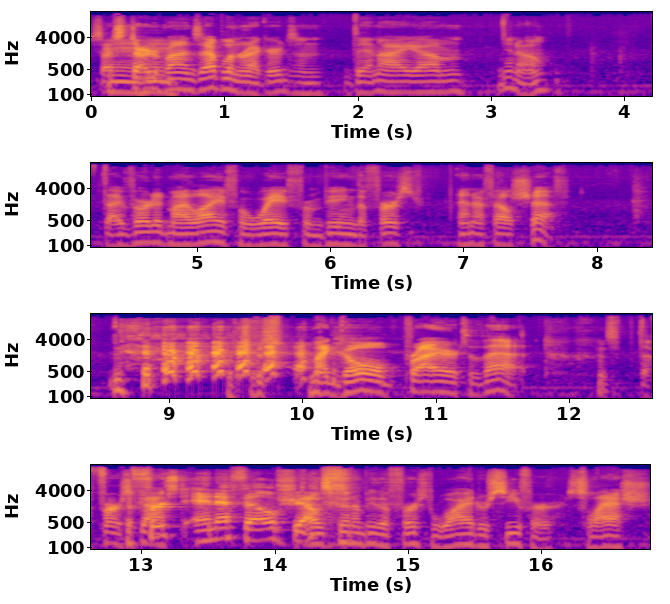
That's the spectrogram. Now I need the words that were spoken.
So I started buying Zeppelin records, and then I, um, you know, diverted my life away from being the first NFL chef, which was my goal prior to that. The first The guy. first NFL chef. I was gonna be the first wide receiver slash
